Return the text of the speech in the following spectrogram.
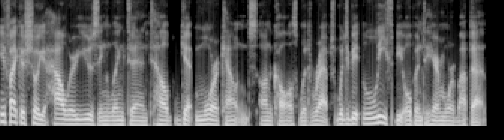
if I could show you how we're using LinkedIn to help get more accountants on calls with reps, would you be at least be open to hear more about that?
